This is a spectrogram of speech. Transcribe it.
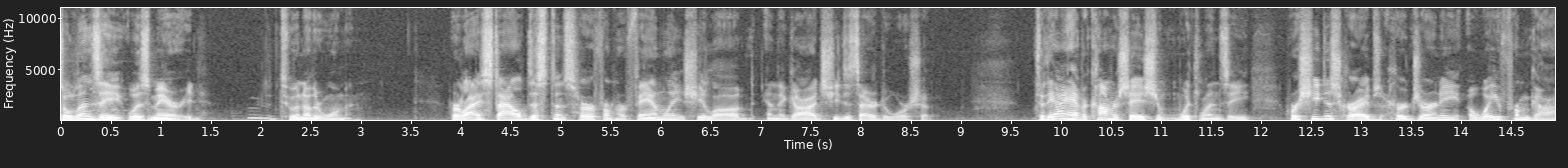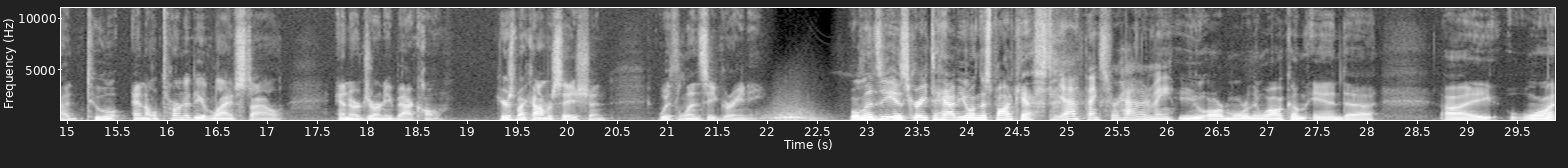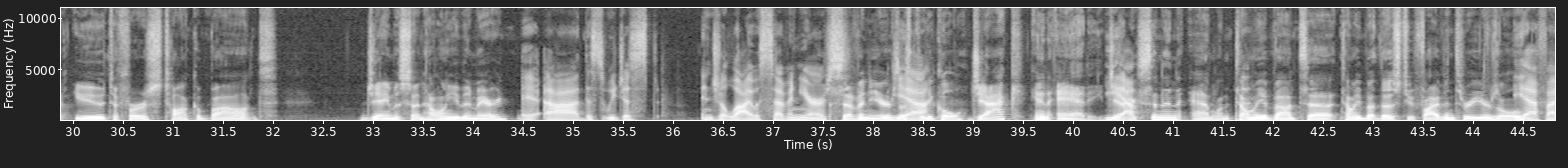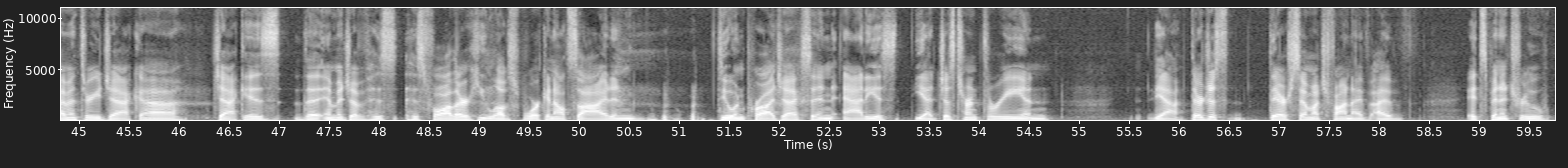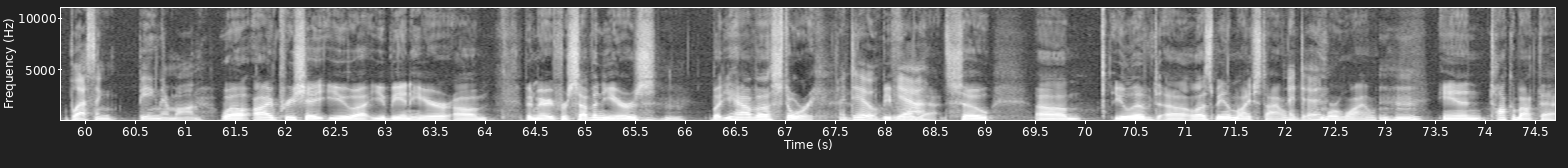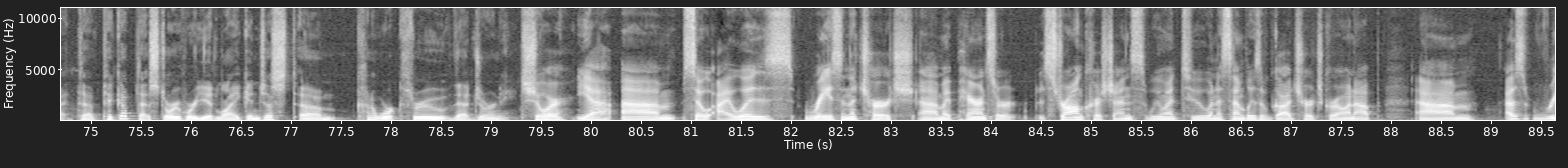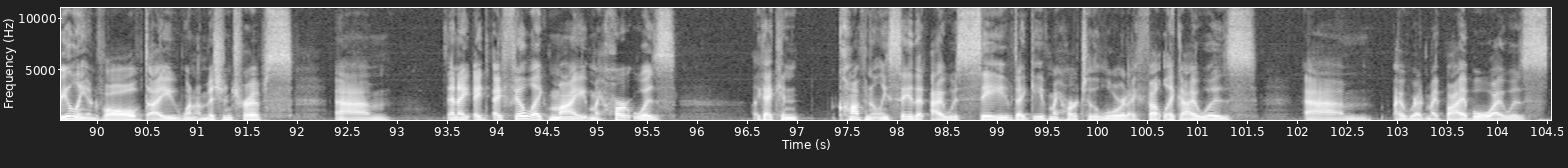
So Lindsey was married to another woman. Her lifestyle distanced her from her family she loved and the God she desired to worship. Today I have a conversation with Lindsey where she describes her journey away from God to an alternative lifestyle and her journey back home. Here's my conversation with Lindsey Graney. Well, Lindsey, it's great to have you on this podcast. Yeah, thanks for having me. You are more than welcome. And uh, I want you to first talk about Jameson. How long you been married? Uh, this we just in July was seven years. Seven years. That's Yeah. pretty cool. Jack and Addie, Yeah. Jackson and Adeline. Tell me about uh, tell me about those two. Five and three years old. Yeah, five and three. Jack. Uh, Jack is the image of his his father. He loves working outside and doing projects. And Addie is yeah, just turned three, and yeah, they're just they're so much fun. I've I've it's been a true blessing being their mom. Well, I appreciate you uh, you being here. Um, been married for seven years, but you have a story I do. before Mm-hmm. yeah. that. So um, you lived a lesbian lifestyle. I did. for a while, mm-hmm. and talk about that. Uh, pick up that story where you'd like, and just um, kind of work through that journey. Sure. Yeah. Um, so I was raised in the church. Uh, my parents are strong Christians. We went to an Assemblies of God church growing up. Um, I was really involved. I went on mission trips. Um, and I, I, I feel like my, my heart was like I can confidently say that I was saved. I gave my heart to the Lord. I felt like I was, um, I read my Bible. I was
